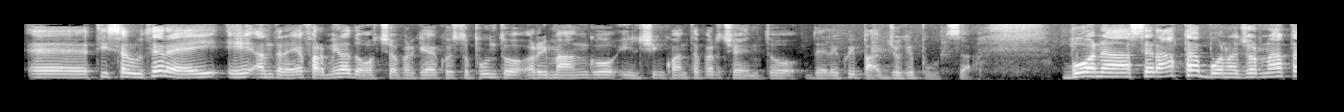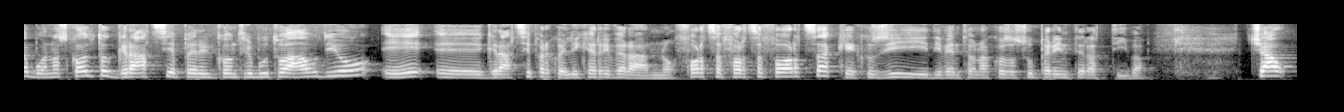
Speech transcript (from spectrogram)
Eh, ti saluterei e andrei a farmi la doccia perché a questo punto rimango il 50% dell'equipaggio che puzza. Buona serata, buona giornata, buon ascolto, grazie per il contributo audio e eh, grazie per quelli che arriveranno. Forza, forza, forza, che così diventa una cosa super interattiva. Ciao!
